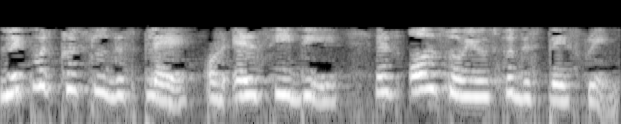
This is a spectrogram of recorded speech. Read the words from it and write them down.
Liquid crystal display or LCD is also used for display screens,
